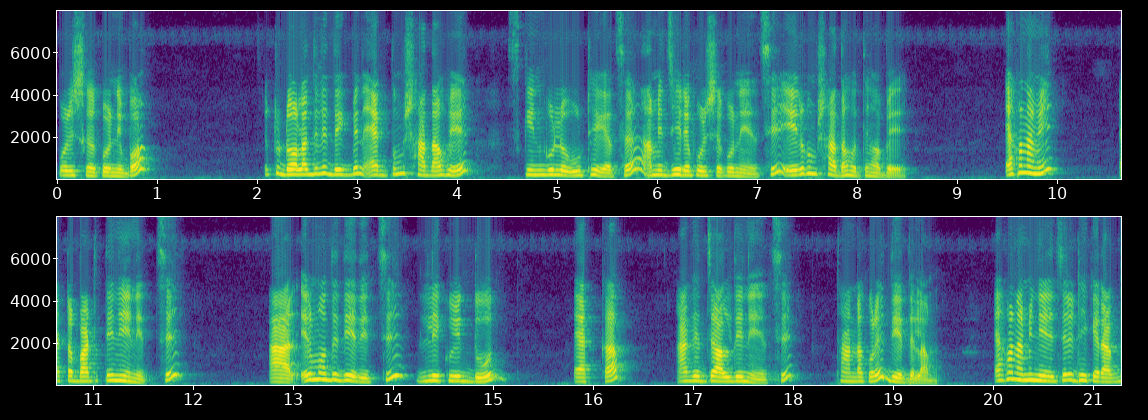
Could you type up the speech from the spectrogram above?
পরিষ্কার করে নিব। একটু ডলা দিলে দেখবেন একদম সাদা হয়ে স্কিনগুলো উঠে গেছে। আমি ঝেড়ে পরিষ্কার করে নিয়েছি। এরকম সাদা হতে হবে। এখন আমি একটা বাটিতে নিয়ে নিচ্ছি। আর এর মধ্যে দিয়ে দিচ্ছি লিকুইড দুধ, এক কাপ। আগে জাল দিয়ে নিয়েছি। ঠান্ডা করে দিয়ে দিলাম। এখন আমি নেড়েচেড়ে ঢেকে রাখব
